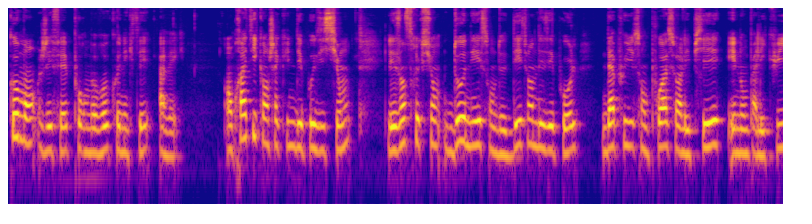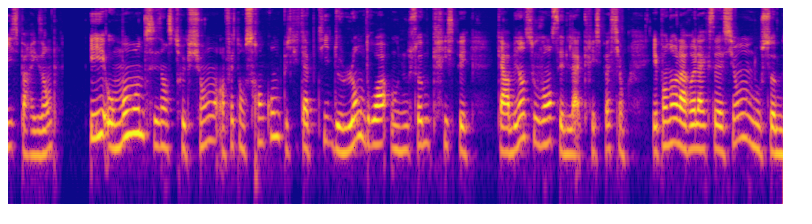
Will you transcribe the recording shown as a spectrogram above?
comment j'ai fait pour me reconnecter avec? En pratiquant chacune des positions, les instructions données sont de détendre les épaules, d'appuyer son poids sur les pieds et non pas les cuisses par exemple, et au moment de ces instructions, en fait, on se rend compte petit à petit de l'endroit où nous sommes crispés, car bien souvent c'est de la crispation. Et pendant la relaxation, nous sommes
